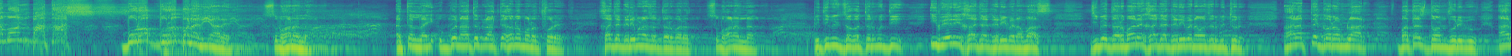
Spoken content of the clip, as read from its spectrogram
এমন বাতাস বরফ বরফ বানা দিয়ে আরে সুবহান আল্লাহ উগ্র মনত খাজা দরবারত পৃথিবীর জগতের মধ্যে খাজা নামাজ দরবারে খাজা আর গরম বাতাস আর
